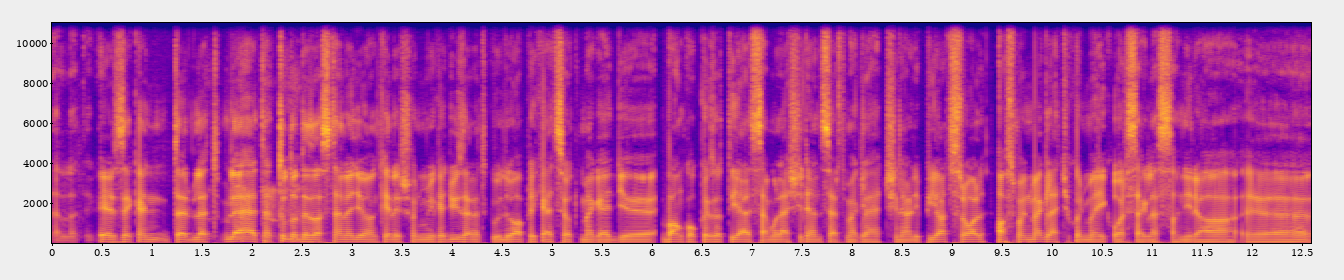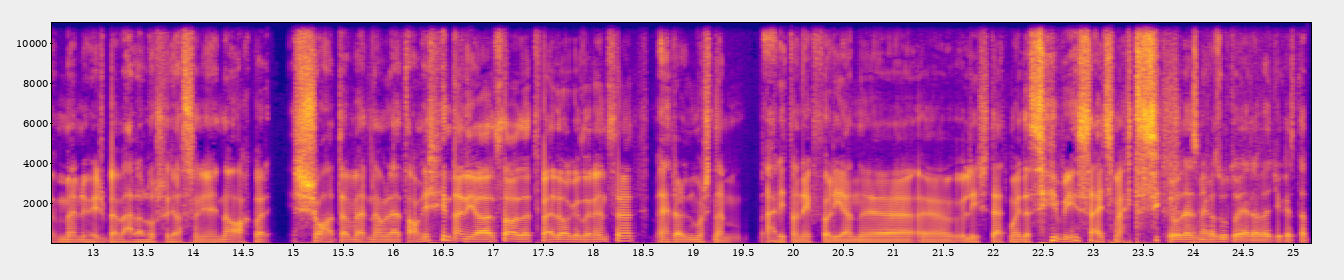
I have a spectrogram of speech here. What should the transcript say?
terület. Igen. Érzékeny terület lehet, hát tudod, ez aztán egy olyan kérdés, hogy mondjuk egy üzenetküldő applikációt, meg egy bankok közötti elszámolási rendszert meg lehet csinálni piacról. Azt majd meglátjuk, hogy melyik ország lesz annyira menő és bevállalós, hogy azt mondja, hogy na akkor soha többet nem lehet hamisítani a feldolgozó rendszeret. Erről most nem állítanék föl ilyen ö, ö, listát, majd a CB Insights megteszi. Jó, de ez meg az utoljára vegyük ezt a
